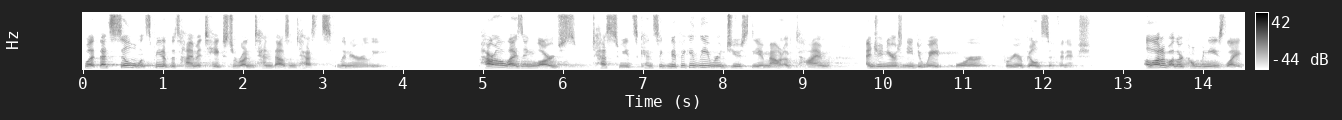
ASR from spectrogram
but that still won't speed up the time it takes to run 10,000 tests linearly. Parallelizing large test suites can significantly reduce the amount of time engineers need to wait for, for your builds to finish. A lot of other companies like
